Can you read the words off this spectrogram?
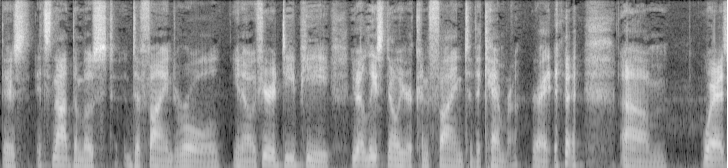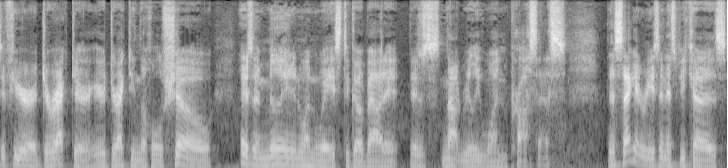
there's it's not the most defined role. You know, if you're a DP, you at least know you're confined to the camera, right? um, whereas if you're a director, you're directing the whole show. There's a million and one ways to go about it. There's not really one process. The second reason is because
